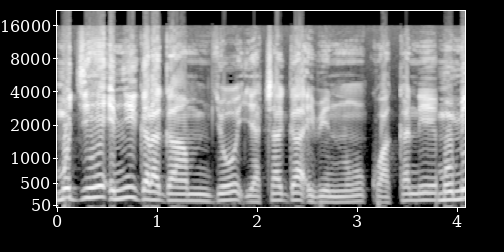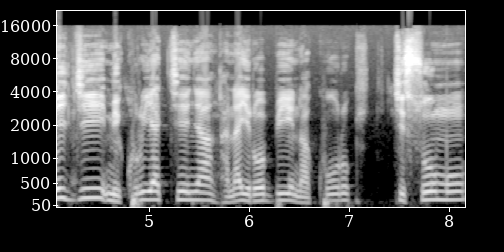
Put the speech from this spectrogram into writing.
Mu gihe imyigaragambyo yacaga ibintu kwa kane mu mijyi mikuru ya Kenya nka Nairobi Nakuru Kisumu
